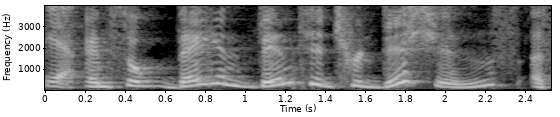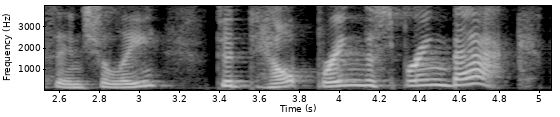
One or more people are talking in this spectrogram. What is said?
Yeah. And so they invented traditions essentially to help bring the spring back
